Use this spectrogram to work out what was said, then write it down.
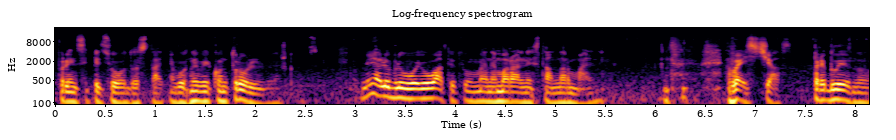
В принципі, цього достатньо. Вогневий контроль, я ж кажу. Я люблю воювати, то в мене моральний стан нормальний. Весь час. Приблизно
